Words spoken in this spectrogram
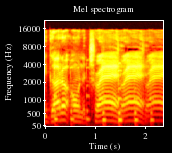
DJ Gutter on the track. track.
